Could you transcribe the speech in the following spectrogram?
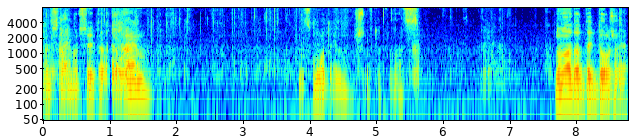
Мы все равно все это открываем. И смотрим, что тут у нас. Ну, надо отдать должное.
